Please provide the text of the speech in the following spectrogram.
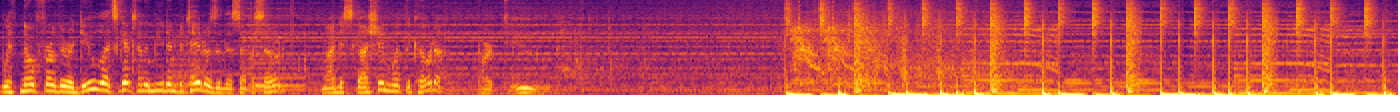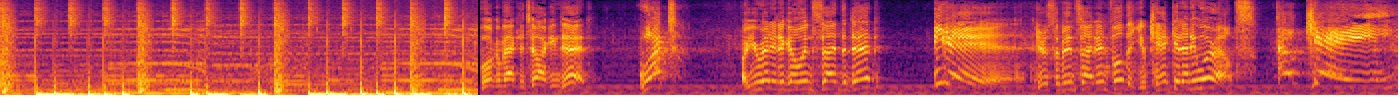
With no further ado, let's get to the meat and potatoes of this episode my discussion with Dakota, Part 2. That you can't get anywhere else. Okay!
